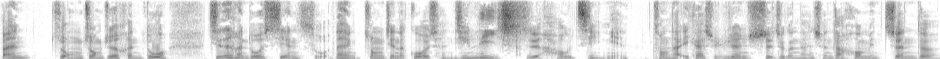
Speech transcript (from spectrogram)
反正种种就是很多，其实很多线索，但中间的过程已经历时好几年。从他一开始认识这个男生，到后面真的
